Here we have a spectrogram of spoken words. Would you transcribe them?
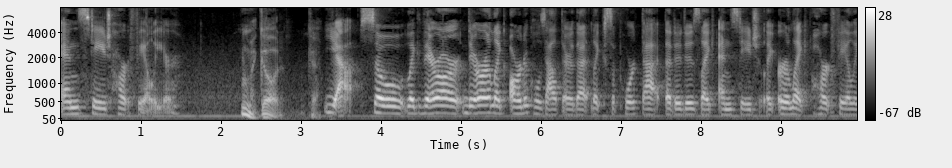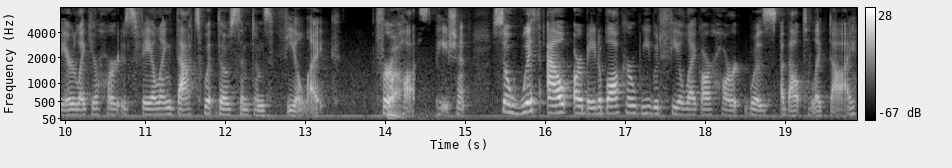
end stage heart failure. Oh my god. Okay. Yeah. So like there are there are like articles out there that like support that that it is like end stage like or like heart failure like your heart is failing. That's what those symptoms feel like for wow. a POTS patient. So without our beta blocker, we would feel like our heart was about to like die.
